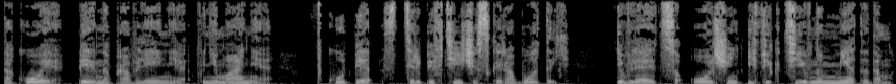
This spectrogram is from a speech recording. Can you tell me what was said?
Такое перенаправление внимания в купе с терапевтической работой является очень эффективным методом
